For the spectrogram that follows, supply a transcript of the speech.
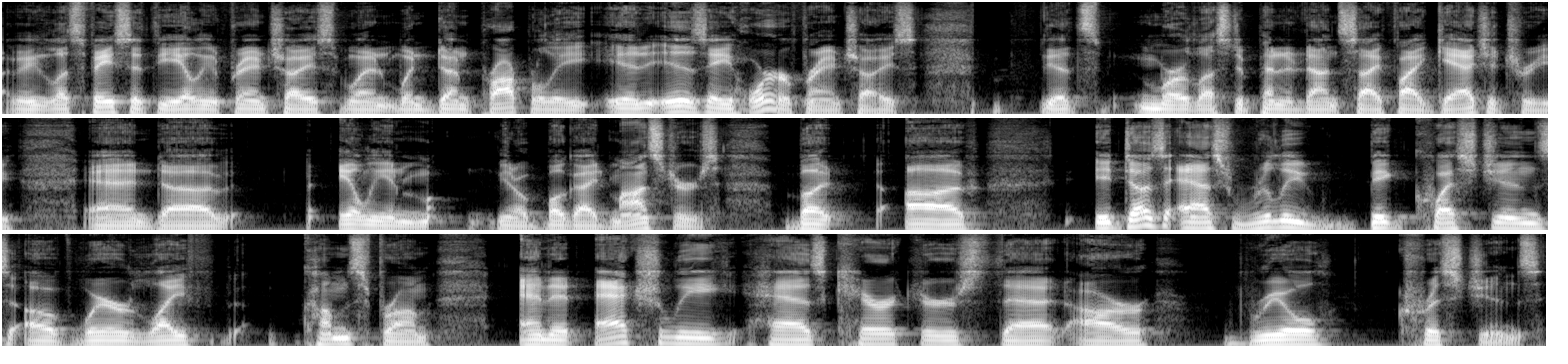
I mean, let's face it, the Alien franchise, when when done properly, it is a horror franchise. It's more or less dependent on sci-fi gadgetry and uh, alien, you know, bug-eyed monsters, but. Uh, it does ask really big questions of where life comes from and it actually has characters that are real Christians,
